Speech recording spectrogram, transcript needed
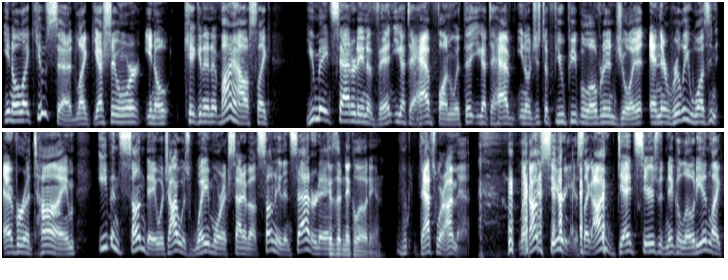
you know, like you said, like yesterday when we're you know kicking it at my house. Like, you made Saturday an event. You got to have fun with it. You got to have, you know, just a few people over to enjoy it. And there really wasn't ever a time, even Sunday, which I was way more excited about Sunday than Saturday. Because of Nickelodeon. That's where I'm at. like, I'm serious. Like, I'm dead serious with Nickelodeon. Like,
